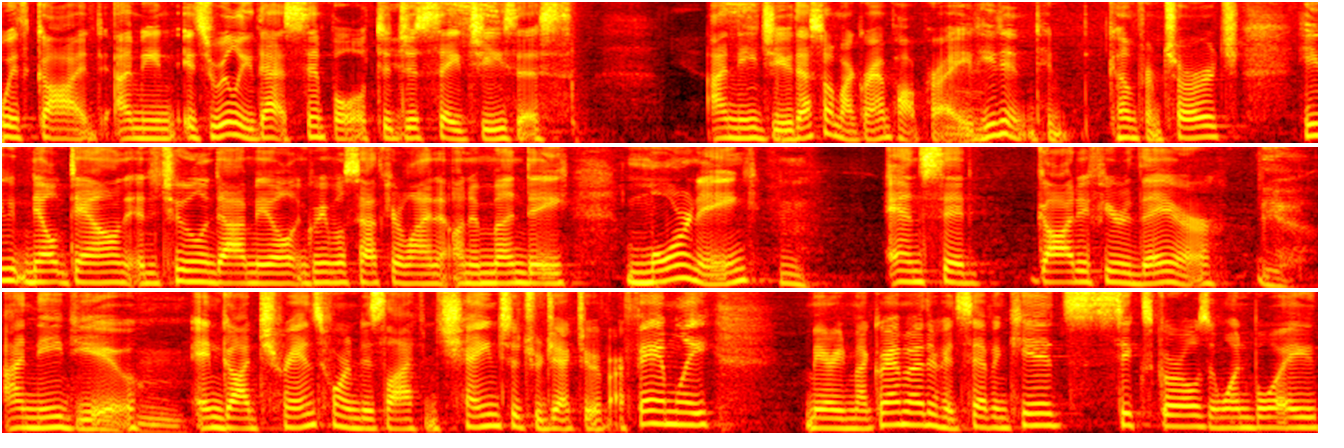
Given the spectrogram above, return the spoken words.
with God, I mean, it's really that simple to just say, Jesus, I need you. That's what my grandpa prayed. He didn't come from church. He knelt down at a tool and die mill in Greenville, South Carolina on a Monday morning hmm. and said, God, if you're there, Yeah. I need you. Hmm. And God transformed his life and changed the trajectory of our family. Married my grandmother, had seven kids, six girls and one boy.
